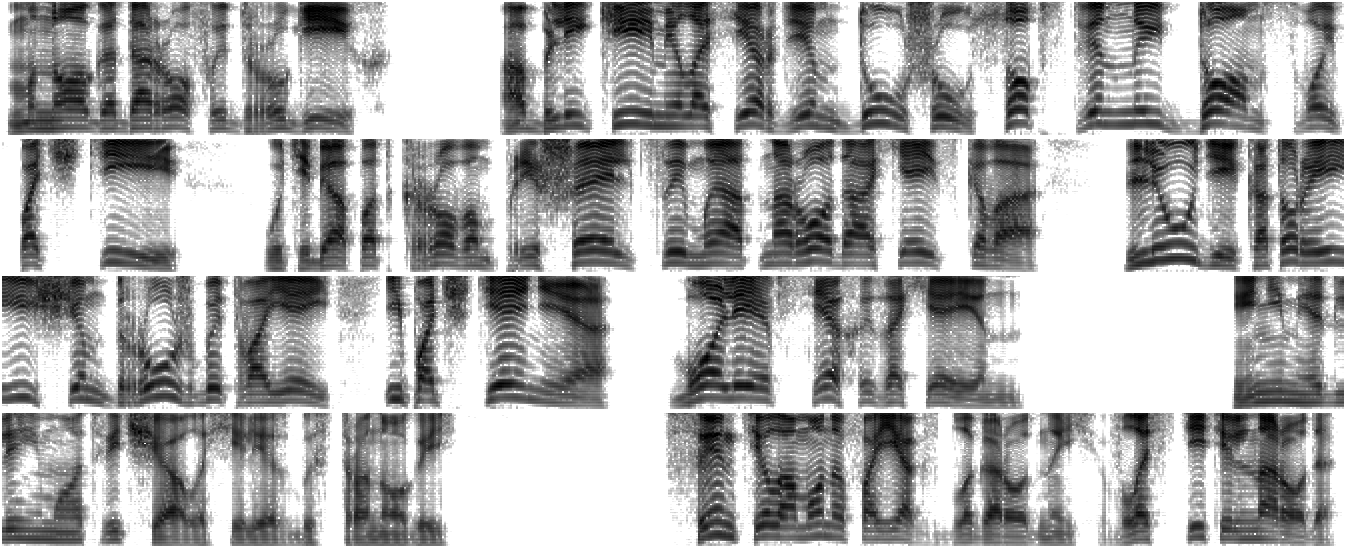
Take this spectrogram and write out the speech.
Много даров и других. Облеки милосердием душу, собственный дом свой почти. У тебя под кровом пришельцы мы от народа Ахейского, люди, которые ищем дружбы твоей и почтения — более всех из Ахеин!» И немедля ему отвечал Ахиллес быстроногой. «Сын Теламонов Аякс благородный, властитель народа.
